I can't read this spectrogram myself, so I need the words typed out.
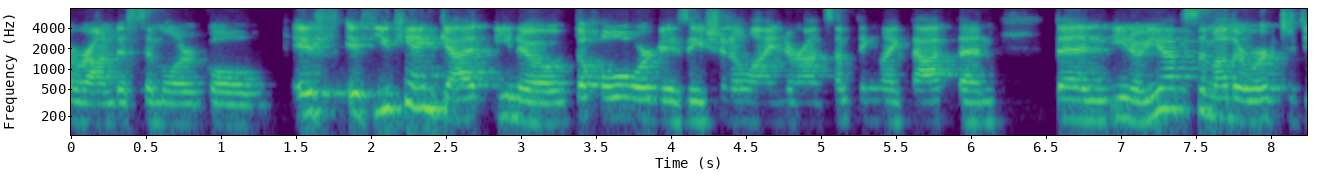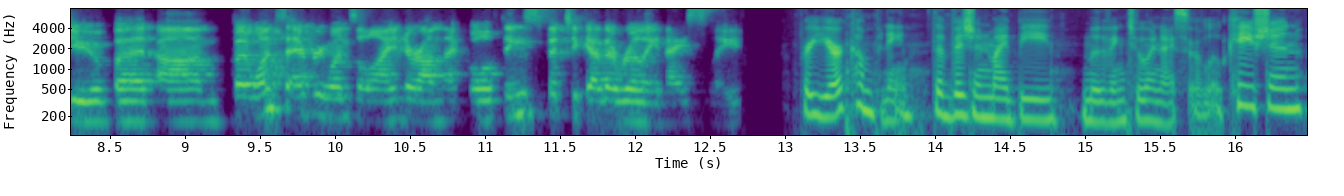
around a similar goal. If if you can't get you know the whole organization aligned around something like that, then then you know you have some other work to do. But um, but once everyone's aligned around that goal, things fit together really nicely. For your company, the vision might be moving to a nicer location,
